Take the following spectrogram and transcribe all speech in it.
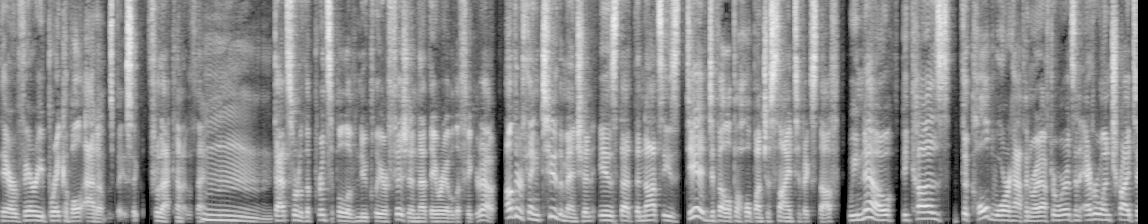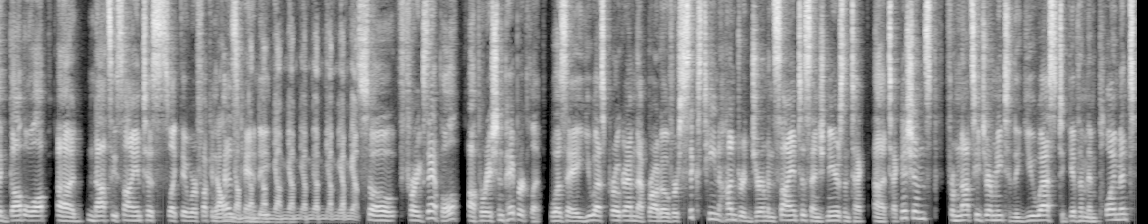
they are very breakable atoms basically for that kind of thing. Mm. That's sort of the principle of nuclear fission that they were able to figure out. Other thing too to mention is that the Nazis did develop a whole bunch of scientific stuff. We know because the Cold War happened right afterwards and everyone tried to gobble up uh, Nazi scientists like they were fucking Yum, Pez yum, candy. yum, yum, yum, yum, yum, yum, yum, yum. So, for example, Operation Paperclip was a U.S. program that brought over 1,600 German scientists, engineers, and tech, uh, technicians from Nazi Germany to the U.S. to give them employment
